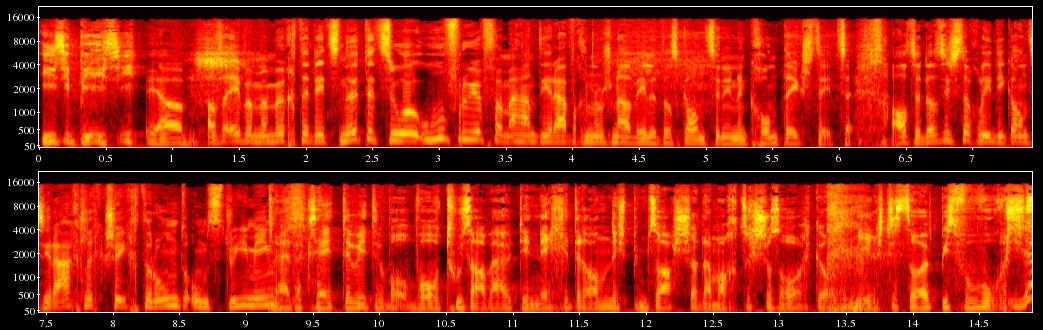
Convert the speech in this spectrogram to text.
Easy peasy. Ja, also eben, wir möchten jetzt nicht dazu aufrufen, wir haben hier einfach nur schnell wollen, das Ganze in einen Kontext setzen. Also, das ist so ein bisschen die ganze rechtliche Geschichte rund um Streaming. Ja, da sieht ihr wieder, wo, wo die Hausanwältin näher dran ist, beim Sascha, der macht sich schon Sorgen, oder mir ist das so etwas von Wurscht. Ja,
